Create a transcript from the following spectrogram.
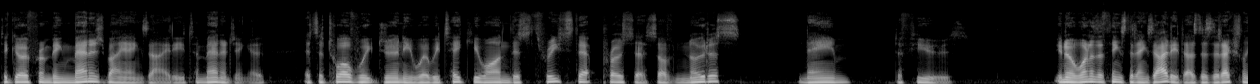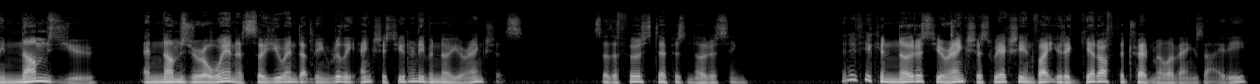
to go from being managed by anxiety to managing it. It's a 12 week journey where we take you on this three step process of notice, name, diffuse. You know, one of the things that anxiety does is it actually numbs you and numbs your awareness. So you end up being really anxious. You don't even know you're anxious. So the first step is noticing. Then, if you can notice you're anxious, we actually invite you to get off the treadmill of anxiety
